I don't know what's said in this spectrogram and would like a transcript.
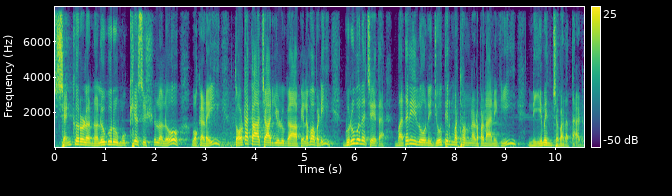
శంకరుల నలుగురు ముఖ్య శిష్యులలో ఒకడై తోటకాచార్యులుగా పిలవబడి గురువుల చేత బదరీలోని జ్యోతిర్మఠం నడపడానికి నియమించబడతాడు.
